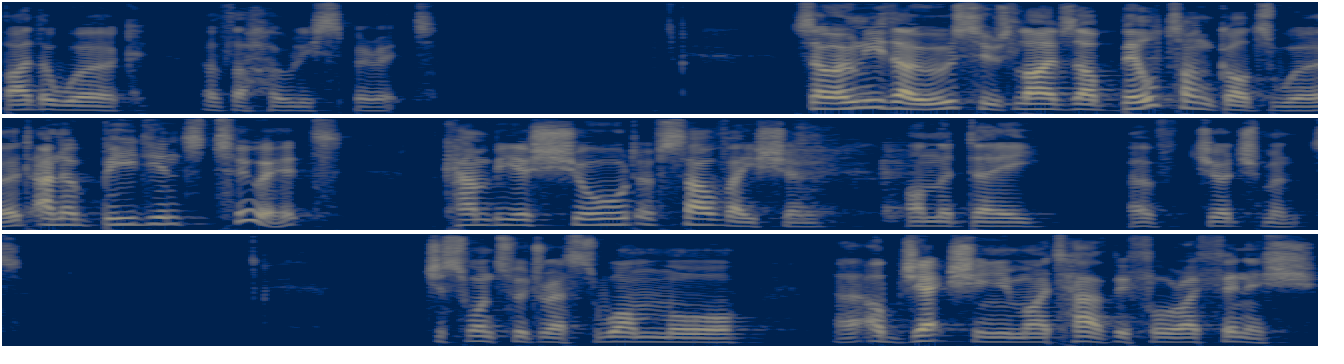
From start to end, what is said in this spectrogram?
by the work of the Holy Spirit? So only those whose lives are built on God's word and obedience to it can be assured of salvation on the day of judgment. Just want to address one more uh, objection you might have before I finish.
